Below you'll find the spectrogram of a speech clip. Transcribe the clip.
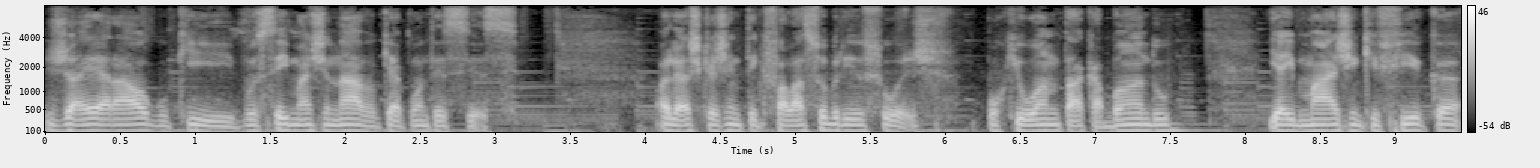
Já era algo que você imaginava que acontecesse? Olha, acho que a gente tem que falar sobre isso hoje, porque o ano está acabando e a imagem que fica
